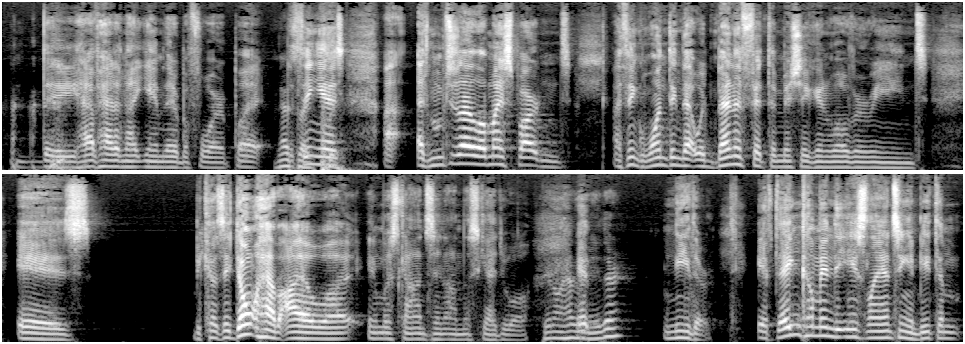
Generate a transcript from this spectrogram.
they have had a night game there before, but That's the like thing is, uh, as much as I love my Spartans, I think one thing that would benefit the Michigan Wolverines is because they don't have Iowa and Wisconsin on the schedule. They don't have It- them either. Neither. If they can come into East Lansing and beat them,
